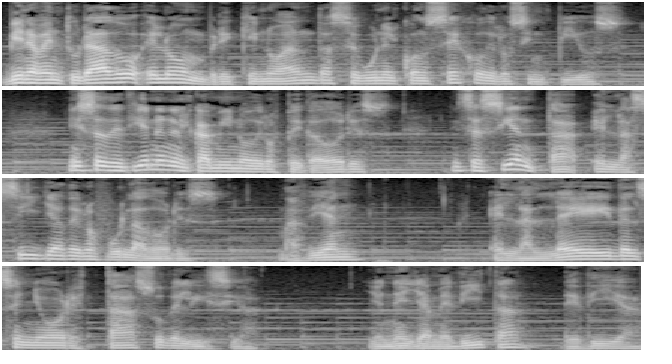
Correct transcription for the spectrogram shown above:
Bienaventurado el hombre que no anda según el consejo de los impíos, ni se detiene en el camino de los pecadores, ni se sienta en la silla de los burladores. Más bien, en la ley del Señor está su delicia, y en ella medita de día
